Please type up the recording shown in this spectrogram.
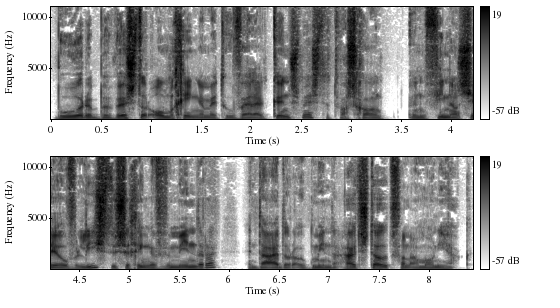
boeren bewuster omgingen met hoeveelheid kunstmest. Het was gewoon een financieel verlies, dus ze gingen verminderen en daardoor ook minder uitstoot van ammoniak.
